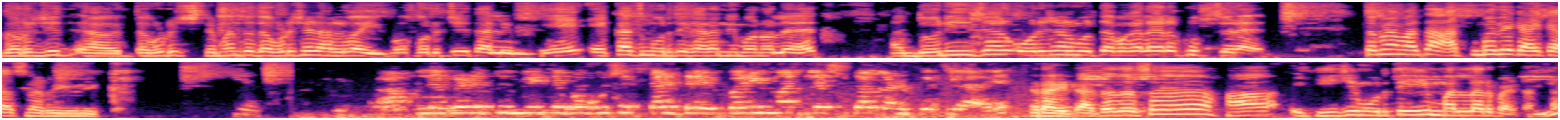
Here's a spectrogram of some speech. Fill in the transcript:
गुरुजी दगडू श्रीमंत दगडूशेठ हलवाई व गुरुजी तालीम हे एकाच मूर्तिकारांनी बनवले आहेत. आणि दोन्ही जर ओरिजिनल मूर्त्या बघायला गेलं खूप जुन्या आहेत. तर मॅम आता आतमध्ये काय काय असणार युनिक आपल्याकडे तुम्ही इथे बघू शकता ड्रेपरी मधले सुद्धा गणपती आहेत. राईट आता जसं हा ही जी मूर्ती ही मल्हार पॅटर्न ना?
